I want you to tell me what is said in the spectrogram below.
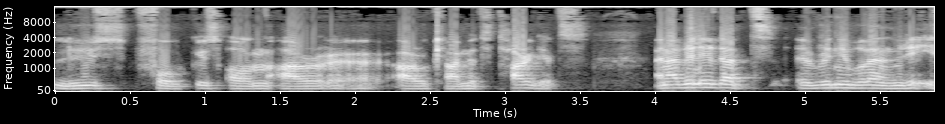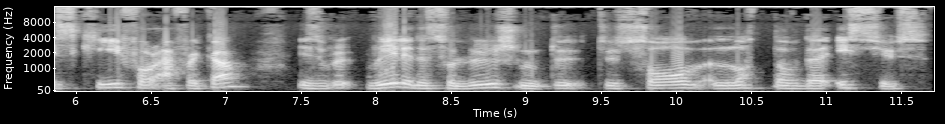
lose focus on our climate targets. And I believe that renewable energy is key for Africa is re really the solution to, to solve a lot of the issues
